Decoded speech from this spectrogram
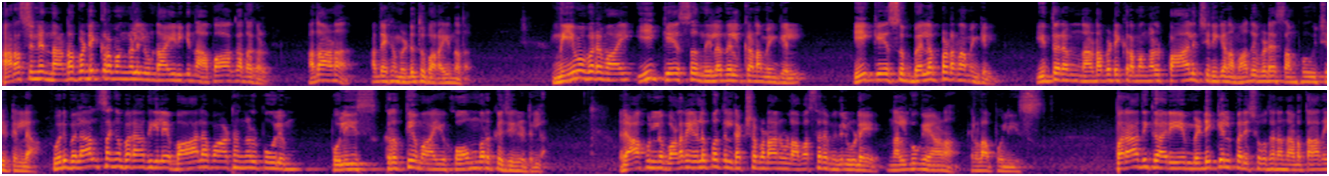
അറസ്റ്റിന്റെ നടപടിക്രമങ്ങളിൽ ഉണ്ടായിരിക്കുന്ന അപാകതകൾ അതാണ് അദ്ദേഹം എടുത്തു പറയുന്നത്. നിയമപരമായി ഈ കേസ് നിലനിൽക്കണമെങ്കിൽ ഈ കേസ് ബലപ്പെടണമെങ്കിൽ ഇത്തരം നടപടിക്രമങ്ങൾ പാലിച്ചിരിക്കണം. അതിവിടെ സംഭവിച്ചിട്ടില്ല. ഒരു ബലാത്സംഗ പരാതിയിലെ ബാലപാഠങ്ങൾ പോലും പോലീസ് കൃത്യമായി ഹോംവർക്ക് ചെയ്തിട്ടില്ല. രാഹുലിന് വളരെ എളുപ്പത്തിൽ രക്ഷപ്പെടാനുള്ള അവസരം ഇതിലൂടെ നൽകുകയാണ് കേരള പോലീസ്. പരാതിക്കാരിയെ മെഡിക്കൽ പരിശോധന നടത്താതെ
